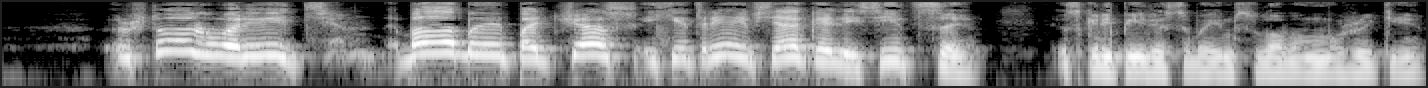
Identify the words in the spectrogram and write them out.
— Что говорить, бабы подчас хитрее всякой лисицы, — скрипели своим словом мужики.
